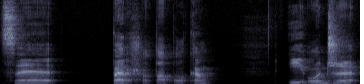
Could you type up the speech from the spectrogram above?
це перша тапалка. І отже,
